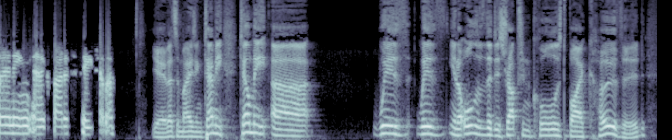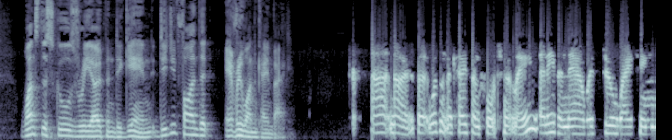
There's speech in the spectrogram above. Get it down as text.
learning and excited to see each other. Yeah, that's amazing. Tammy, tell me, uh, with with you know all of the disruption caused by COVID, once the schools reopened again, did you find that everyone came back? Uh, no, that wasn't the case, unfortunately. And even now, we're still waiting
